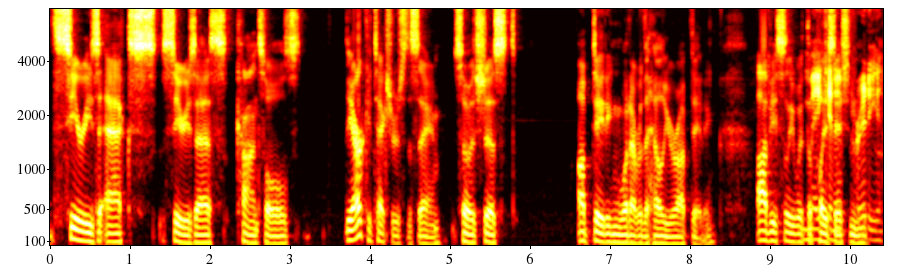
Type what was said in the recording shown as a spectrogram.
Series X, Series S consoles, the architecture is the same. So it's just updating whatever the hell you're updating. Obviously, with the making PlayStation, it pretty.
